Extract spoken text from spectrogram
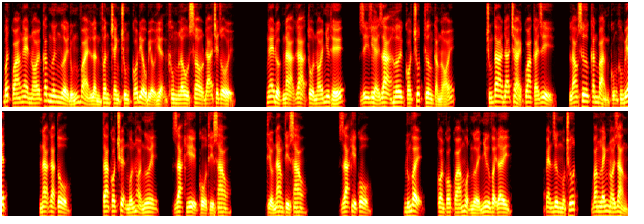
Bất quá nghe nói các ngươi người đúng vài lần phân tranh chung có điều biểu hiện không lâu sau đã chết rồi. Nghe được nạ gạ tổ nói như thế dì dì dạ hơi có chút thương cảm nói, chúng ta đã trải qua cái gì? Lão sư căn bản cũng không biết. Nagato, ta có chuyện muốn hỏi ngươi dạ hỉ cổ thì sao? Tiểu nam thì sao? Dạ hỉ cổ đúng vậy còn có quá một người như vậy đây. Bèn dừng một chút băng lãnh nói rằng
